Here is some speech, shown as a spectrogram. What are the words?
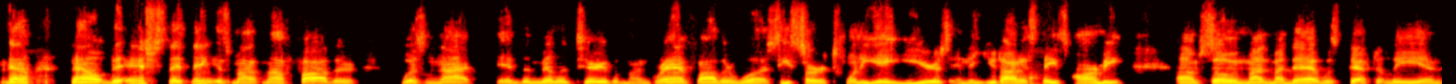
Now, now the interesting thing is my, my father was not in the military, but my grandfather was. He served 28 years in the United States Army. Um, so my, my dad was definitely in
